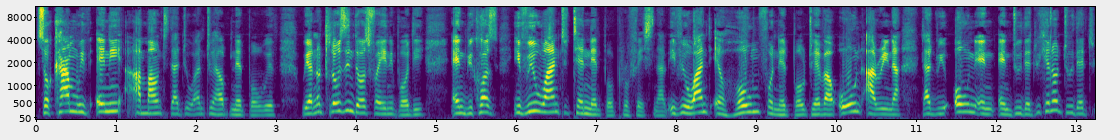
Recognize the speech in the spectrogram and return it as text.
So come with any amount that you want to help netball with. We are not closing doors for anybody. And because if we want to turn netball professional, if we want a home for netball to have our own arena that we own and, and do that, we cannot do that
